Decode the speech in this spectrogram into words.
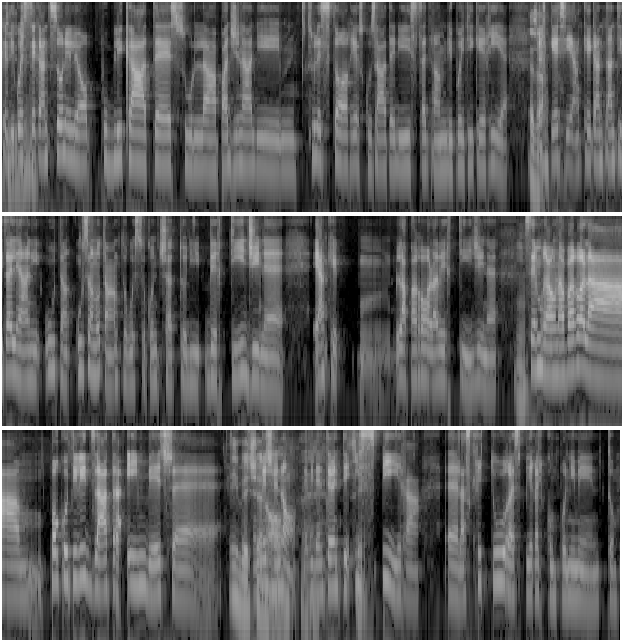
di queste canzoni le ho pubblicate sulla pagina di sulle storie, scusate, di Instagram di Poeticherie, esatto. perché sì, anche i cantanti italiani uta, usano tanto questo concetto di vertigine e anche la parola vertigine. Mm. Sembra una parola poco utilizzata e invece, e invece, invece no. no. evidentemente sì. ispira eh, la scrittura, ispira il componimento.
